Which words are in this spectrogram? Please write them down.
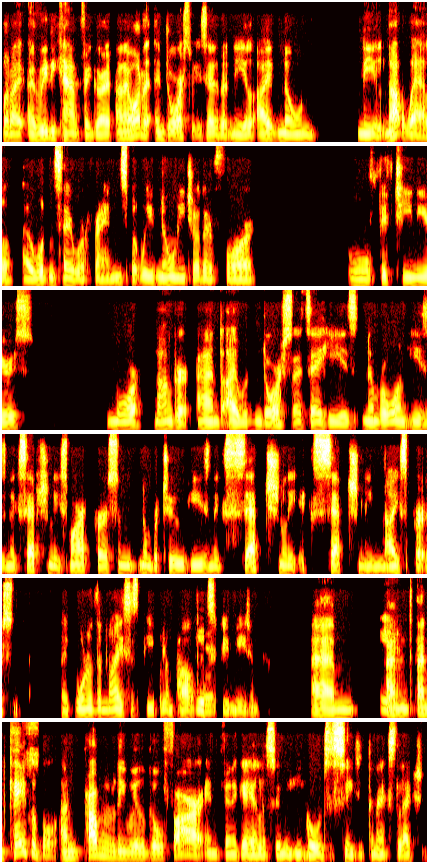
But I, I, really can't figure out, and I want to endorse what you said about Neale. I've known Neale not well. I wouldn't say we're friends, but we've known each other for oh, 15 years, more, longer. And I would endorse. I'd say he is number one. He's an exceptionally smart person. Number two, he's an exceptionally, exceptionally nice person. Like one of the nicest people in politics yeah. if you meet him. Um, yeah. and and capable, and probably will go far in Fine Gael, assuming he holds a seat at the next election.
